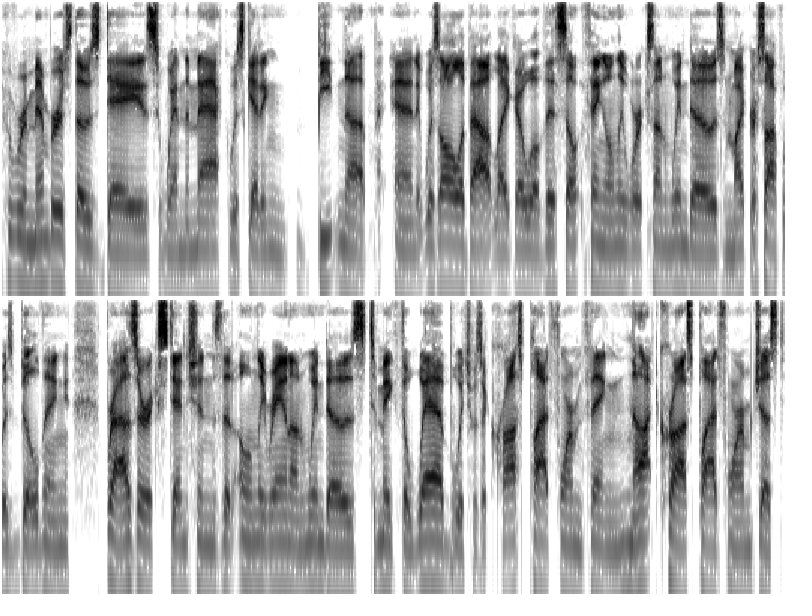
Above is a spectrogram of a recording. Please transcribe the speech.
who remembers those days when the Mac was getting beaten up and it was all about like, oh, well, this thing only works on Windows, and Microsoft was building browser extensions that only ran on Windows to make the web, which was a cross platform thing, not cross platform, just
